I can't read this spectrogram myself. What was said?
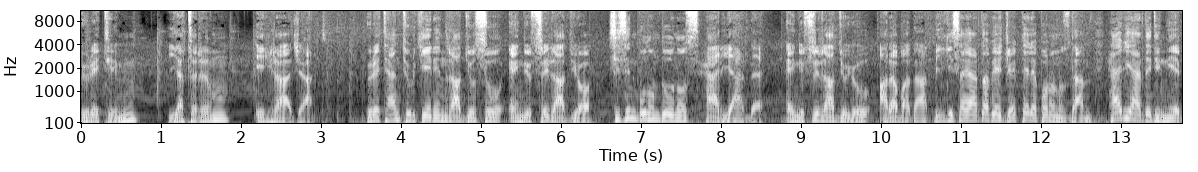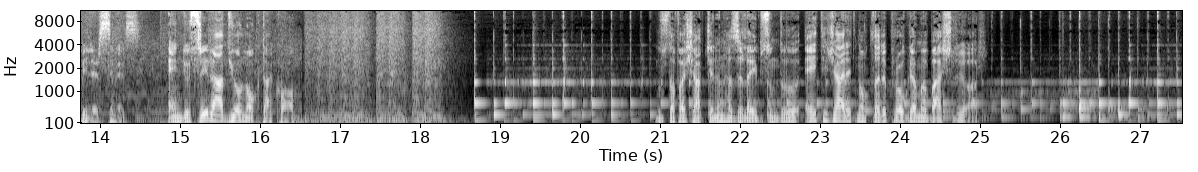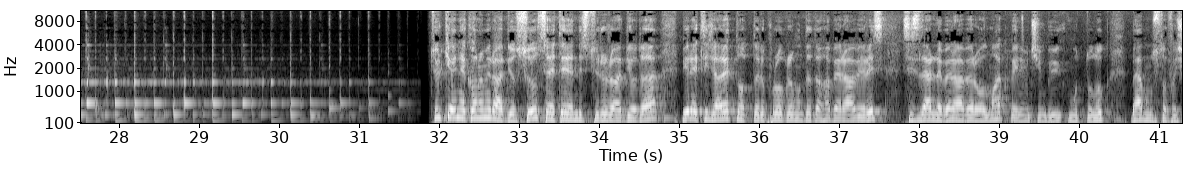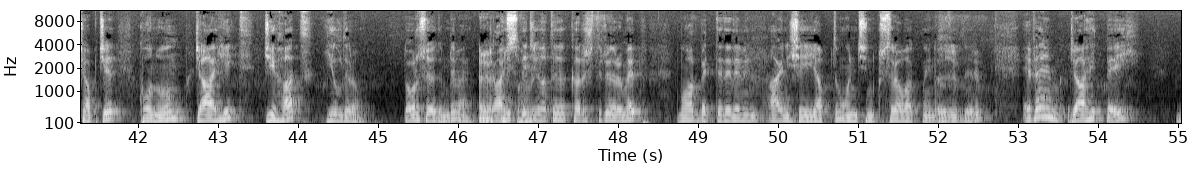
Üretim, yatırım, ihracat. Üreten Türkiye'nin radyosu Endüstri Radyo sizin bulunduğunuz her yerde. Endüstri Radyo'yu arabada, bilgisayarda ve cep telefonunuzdan her yerde dinleyebilirsiniz. Endüstri Radyo.com Mustafa Şapçı'nın hazırlayıp sunduğu E-Ticaret Notları programı başlıyor. Türkiye'nin Ekonomi Radyosu, ST Endüstri Radyo'da bir e-ticaret notları programında daha beraberiz. Sizlerle beraber olmak benim için büyük mutluluk. Ben Mustafa Şapçı, konuğum Cahit Cihat Yıldırım. Doğru söyledim değil mi? Evet, Cahit Mustafa ile Bey. Cihat'ı karıştırıyorum hep. Muhabbette de demin aynı şeyi yaptım. Onun için kusura bakmayın özür dilerim. Efendim Cahit Bey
